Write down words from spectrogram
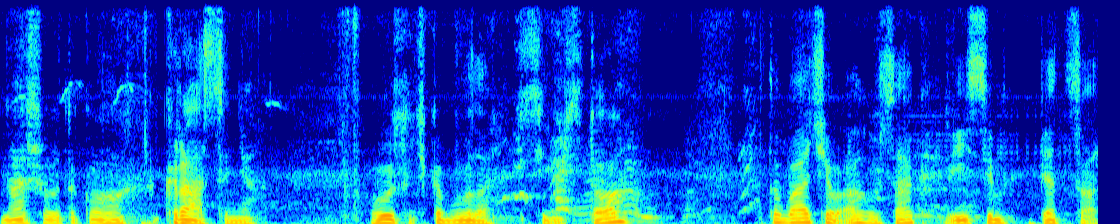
нашого такого красення. Гусочка була 700, хто бачив, а гусак 8500.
